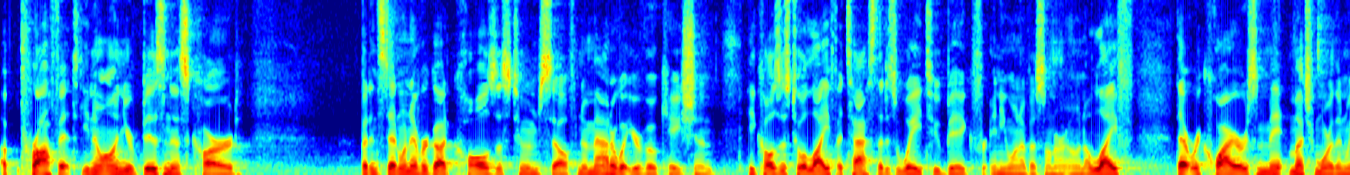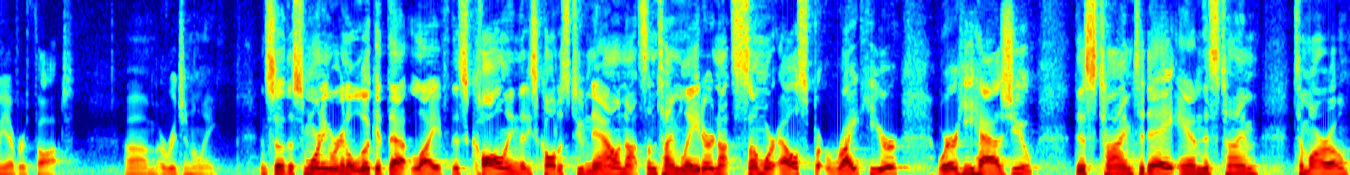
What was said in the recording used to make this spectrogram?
a prophet, you know, on your business card. But instead, whenever God calls us to himself, no matter what your vocation, he calls us to a life, a task that is way too big for any one of us on our own, a life that requires much more than we ever thought um, originally. And so this morning we're going to look at that life, this calling that He's called us to now, not sometime later, not somewhere else, but right here where He has you, this time today and this time tomorrow.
